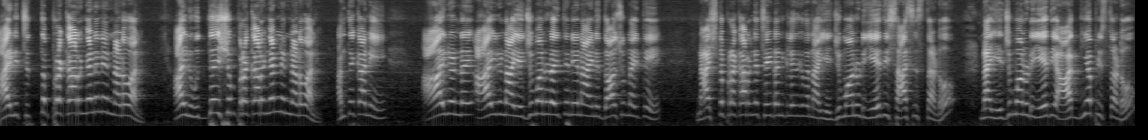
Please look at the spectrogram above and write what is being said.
ఆయన చిత్త ప్రకారంగానే నేను నడవాలి. ఆయన ఉద్దేశం ప్రకారంగానే నేను నడవాలి. అంతేకాని ఆయన ఆయన నా యజమానుడు అయితే నేను ఆయన దాసుడిని అయితే నా ఇష్ట ప్రకారంగా చేయడానికి లేదు కదా. నా యజమానుడు ఏది శాసిస్తాడో నా యజమానుడు ఏది ఆజ్ఞాపిస్తాడో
